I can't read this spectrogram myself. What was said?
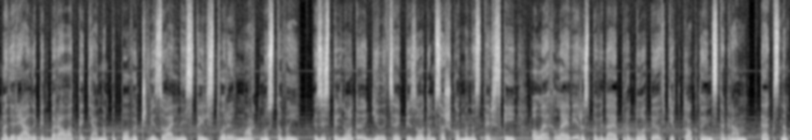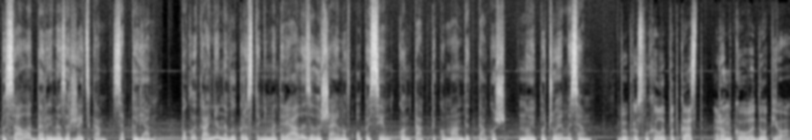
Матеріали підбирала Тетяна Попович. Візуальний стиль створив Марк Мостовий. Зі спільнотою ділиться епізодом Сашко Монастирський. Олег Левій розповідає про допіо в Тікток та Інстаграм. Текст написала Дарина Заржицька. Себто я. Покликання на використані матеріали залишаємо в описі. Контакти команди також. Ну і почуємося. Ви прослухали подкаст Ранкове допіо.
